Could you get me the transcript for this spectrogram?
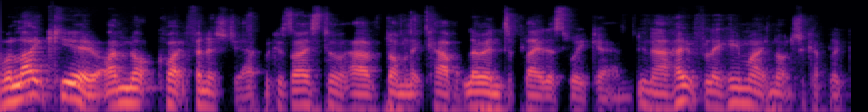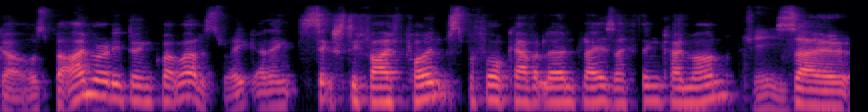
Well, like you, I'm not quite finished yet because I still have Dominic Calvert-Lewin to play this weekend. You know, hopefully he might notch a couple of goals, but I'm already doing quite well this week. I think 65 points before Calvert-Lewin plays. I think I'm on. Jeez. So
